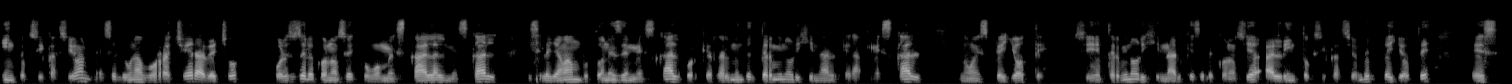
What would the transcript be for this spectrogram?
intoxicación, es el de una borrachera. De hecho, por eso se le conoce como mezcal al mezcal y se le llaman botones de mezcal, porque realmente el término original era mezcal, no es peyote. ¿Sí? El término original que se le conocía a la intoxicación del peyote es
